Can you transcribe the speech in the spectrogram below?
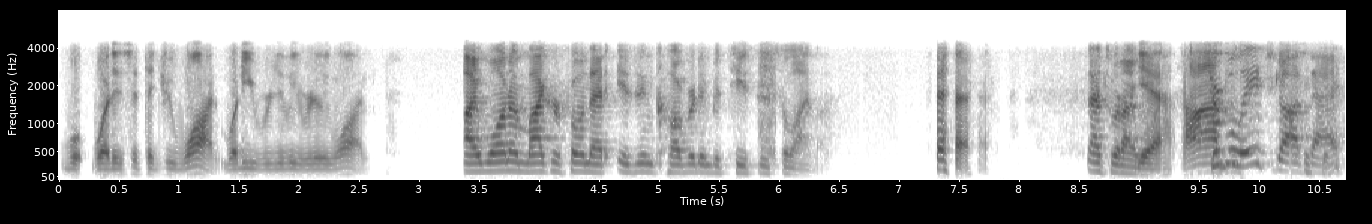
What, what is it that you want? What do you really really want? I want a microphone that isn't covered in Batista's saliva. That's what I want. yeah. Um, Triple H got that.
